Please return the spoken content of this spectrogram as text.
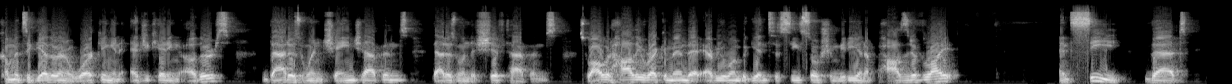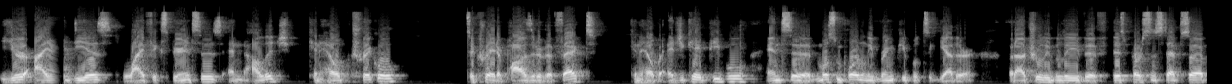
coming together and working and educating others that is when change happens that is when the shift happens so i would highly recommend that everyone begin to see social media in a positive light and see that your ideas life experiences and knowledge can help trickle to create a positive effect can help educate people and to most importantly bring people together. But i truly believe if this person steps up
